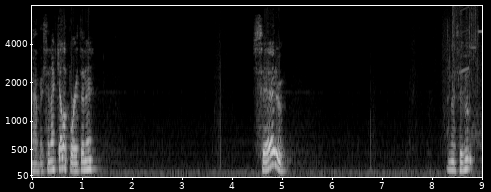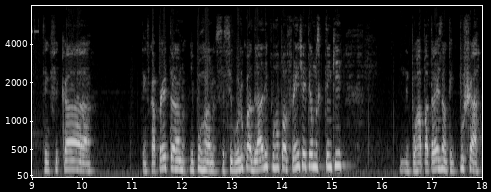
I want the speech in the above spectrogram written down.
Ah, vai ser naquela porta, né? Sério? Não, você viu? Tem que ficar. Tem que ficar apertando, empurrando. Você segura o quadrado, empurra pra frente, aí tem umas que tem que. Empurrar pra trás não, tem que puxar.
